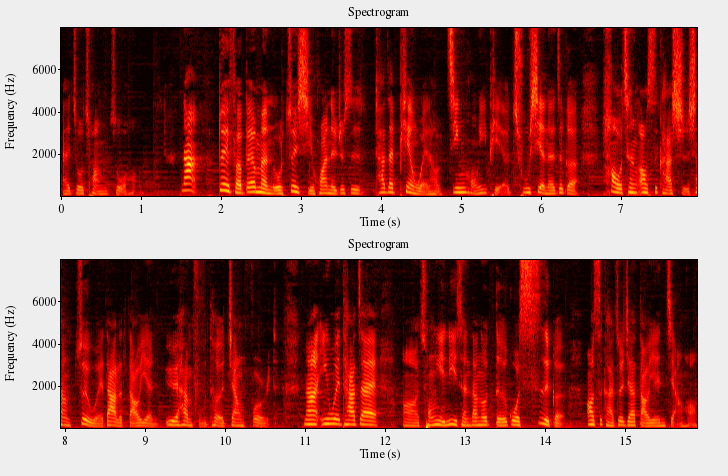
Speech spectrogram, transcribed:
来做创作哈。那对 Fabelman 我最喜欢的就是他在片尾然后惊鸿一瞥出现了这个号称奥斯卡史上最伟大的导演约翰福特 John Ford。那因为他在呃从影历程当中得过四个奥斯卡最佳导演奖哈。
